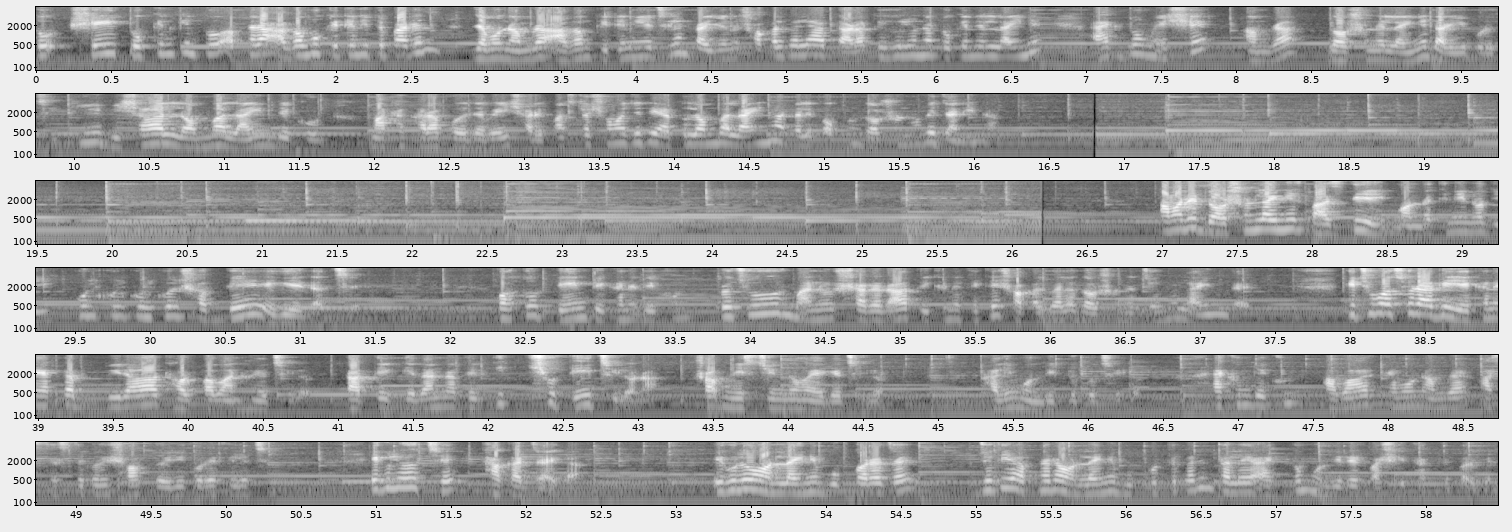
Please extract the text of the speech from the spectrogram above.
তো সেই টোকেন কিন্তু আপনারা আগামও কেটে নিতে পারেন। যেমন আমরা আগাম কেটে নিয়েছিলাম, তাই জন্য সকালবেলা আর দাঁড়াতে হলো না টোকেনের লাইনে। একদম এসে আমরা দর্শনের লাইনে দাঁড়িয়ে পড়েছি। কি বিশাল লম্বা লাইন দেখুন, মাথা খারাপ হয়ে যাবে। এই সাড়ে পাঁচটার সময় যদি এত লম্বা লাইন হয়, তাহলে কখন দর্শন হবে জানি না। আমাদের দর্শন লাইনের পাশ দিয়ে মন্দাকিনী নদী কুলকুল কুলকুল শব্দে এগিয়ে যাচ্ছে। কত টেন্ট এখানে দেখুন, প্রচুর মানুষ সারা রাত এখানে থেকে সকালবেলা দর্শনের জন্য লাইন দেয়। কিছু বছর আগে এখানে একটা বিরাট হরপাবান হয়েছিল। তাতে কেদারনাথের কিচ্ছুতেই ছিল না, সব নিশ্চিহ্ন হয়ে গেছিল। খালি মন্দিরটুকু ছিল। এখন দেখুন, আবার কেমন আমরা আস্তে আস্তে করে সব তৈরি করে ফেলেছি। এগুলো হচ্ছে থাকার জায়গা। এগুলো অনলাইনে বুক করা যায়। যদি আপনারা অনলাইনে বুক করতে পারেন, তাহলে একদম মন্দিরের পাশেই থাকতে পারবেন।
